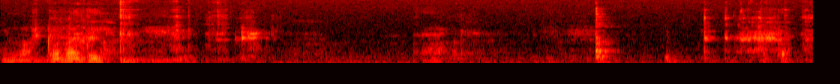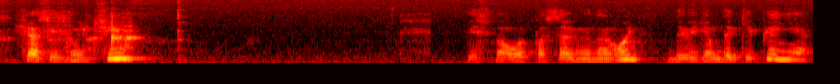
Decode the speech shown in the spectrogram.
немножко воды. Так. Сейчас измельчим. И снова поставим на огонь, доведем до кипения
